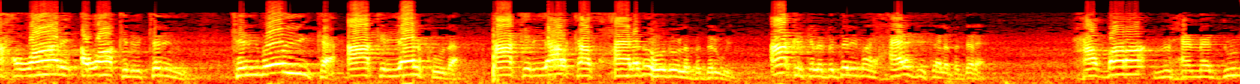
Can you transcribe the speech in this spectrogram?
axwaali awaakir اlkelimi kelimooyinka aakiryaalkooda aakiryaalkaas xaaladahoodaoo la bedelo wey aakirka la bedeli maayo xaaladiisaa la bedela. Xadara muxamadun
